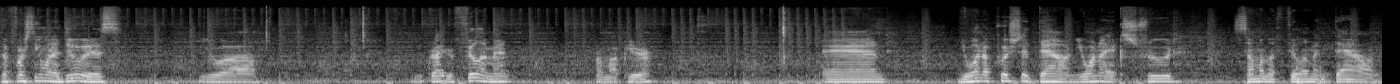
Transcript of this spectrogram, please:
The first thing you want to do is you uh, you grab your filament from up here and you want to push it down. You want to extrude some of the filament down.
